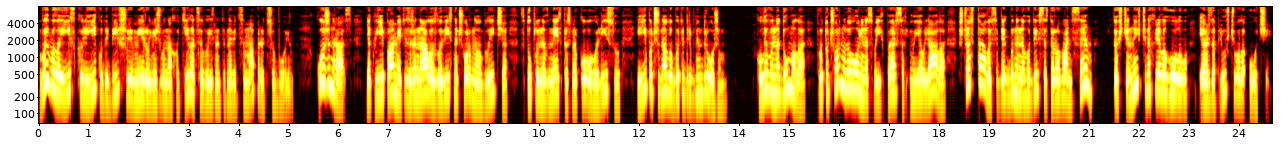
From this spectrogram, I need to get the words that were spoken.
вибила її з колії куди більшою мірою, ніж вона хотіла це визнати навіть сама перед собою. Кожен раз, як в її пам'яті зринало зловісне чорне обличчя, втуплене в неї з присмеркового лісу, її починало бити дрібним дрожем. Коли вона думала про ту чорну долоню на своїх персах і уявляла, що сталося б, якби не нагодився здоровань Сем, то ще нижче нахиляла голову і аж заплющувала очі.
